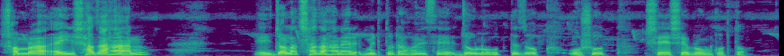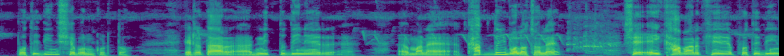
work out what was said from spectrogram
সম্রা এই শাহজাহান এই জল্লাদ শাহজাহানের মৃত্যুটা হয়েছে যৌন উত্তেজক ওষুধ সে সেবন করত, প্রতিদিন সেবন করত। এটা তার নিত্যদিনের মানে খাদ্যই বলা চলে। সে এই খাবার খেয়ে প্রতিদিন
